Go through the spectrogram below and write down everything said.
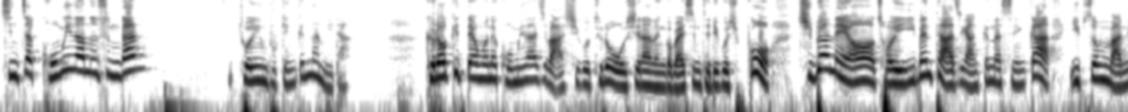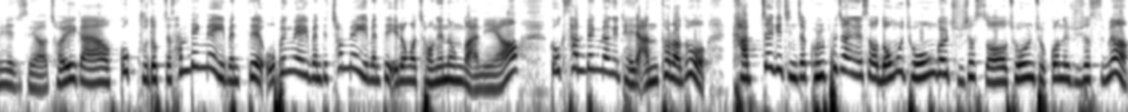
진짜 고민하는 순간 조인 부킹 끝납니다. 그렇기 때문에 고민하지 마시고 들어오시라는 거 말씀드리고 싶고 주변에요 저희 이벤트 아직 안 끝났으니까 입소문 많이 내주세요. 저희가요 꼭 구독자 300명 이벤트 500명 이벤트 1000명 이벤트 이런 거 정해놓은 거 아니에요? 꼭 300명이 되지 않더라도 갑자기 진짜 골프장에서 너무 좋은 걸 주셨어 좋은 조건을 주셨으면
